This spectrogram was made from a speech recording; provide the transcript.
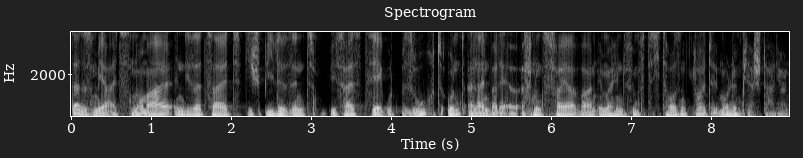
Das ist mehr als normal in dieser Zeit. Die Spiele sind, wie es heißt, sehr gut besucht und allein bei der Eröffnungsfeier waren immerhin 50.000 Leute im Olympiastadion.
